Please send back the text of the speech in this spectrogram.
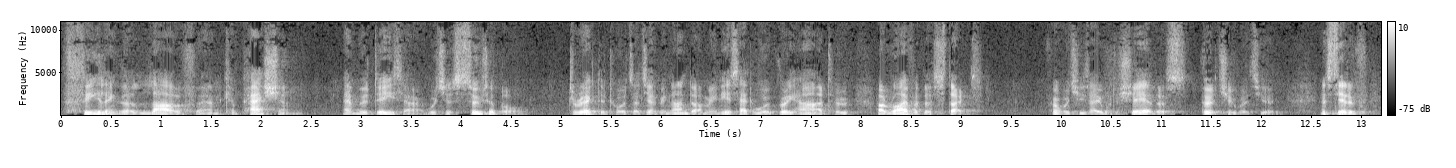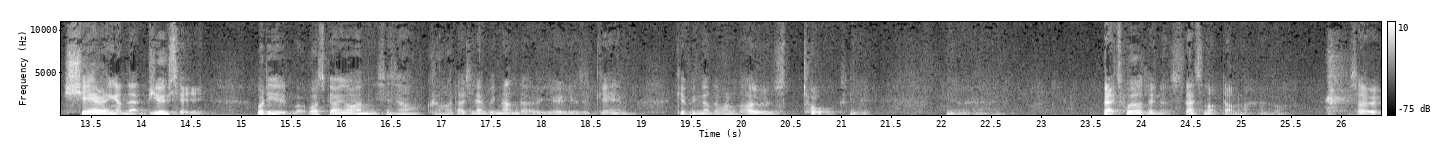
feeling the love and compassion and mudita, which is suitable, directed towards Ajahn Abhinando, I mean, he's had to work very hard to arrive at this state for which he's able to share this virtue with you. Instead of sharing in that beauty, what do you, what's going on? He says, Oh God, Ajahn here he is again, giving another one of those talks. You know, you know, that's worldliness. That's not Dhamma at all. So,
